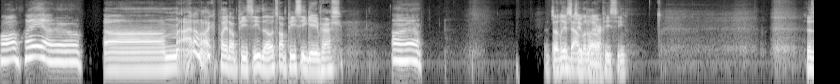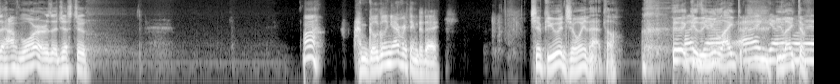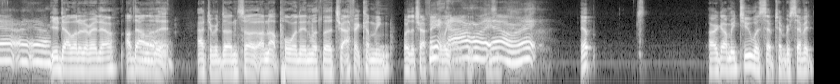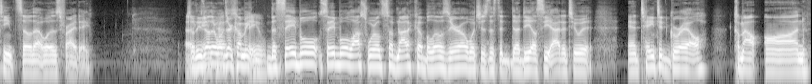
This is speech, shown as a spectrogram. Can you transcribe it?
I'll play it. Um, I don't know. I could play it on PC though. It's on PC Game Pass. Oh, yeah. It's at You least can two download it player. on PC. Does it have more, or is it just two? Huh. I'm googling everything today. Chip, you enjoy that though, because you I got- liked I you got- liked to yeah, yeah. you're downloading it right now. I'll download Yeah. it after we're done, so I'm not pulling in with the traffic coming or the traffic Hey, going. all on right, PC. yeah, right. Yep. Origami 2 was September 17th, so that was Friday. So Uh, these other ones are coming. they- The Sable, Sable Lost World, Subnautica Below Zero, which is this the, the DLC added to it, and Tainted Grail come out on.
